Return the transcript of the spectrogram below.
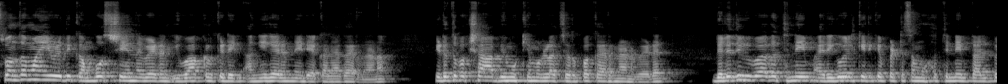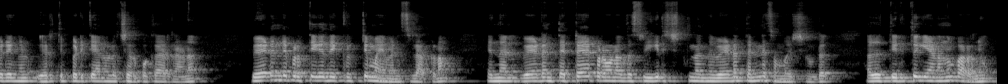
സ്വന്തമായി എഴുതി കമ്പോസ് ചെയ്യുന്ന വേടൻ യുവാക്കൾക്കിടയിൽ അംഗീകാരം നേടിയ കലാകാരനാണ്. ഇടതുപക്ഷ ആഭിമുഖ്യമുള്ള ചെറുപ്പക്കാരനാണ് വേടൻ. ദളിത് വിഭാഗത്തിന്റെയും അരികുവൽക്കരിക്കപ്പെട്ട സമൂഹത്തിന്റെയും താല്പര്യങ്ങൾ ഉയർത്തിപ്പിടിക്കാനുള്ള ചെറുപ്പക്കാരനാണ്. വേടന്റെ പ്രത്യേകത കൃത്യമായി മനസ്സിലാക്കണം. എന്നാൽ വേടൻ തെറ്റായ പ്രവണത സ്വീകരിച്ചിട്ടുണ്ടെന്ന് വേടൻ തന്നെ സമ്മതിച്ചിട്ടുണ്ട്. അത് തിരുത്തുകയാണെന്നും പറഞ്ഞു.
